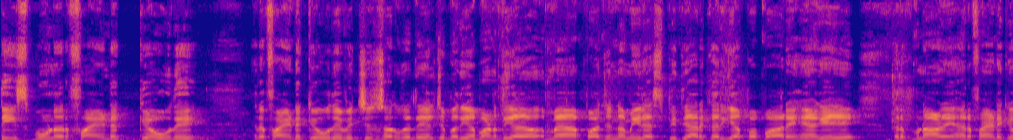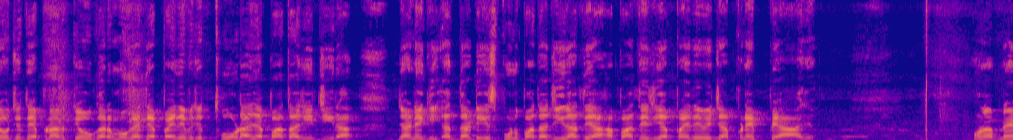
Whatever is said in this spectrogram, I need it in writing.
ਟੀਸਪੂਨ ਰਿਫਾਇੰਡ ਘਿਓ ਦੇ ਰਿਫਾਇੰਡ ਘਿਓ ਦੇ ਵਿੱਚ ਸਰ੍ਹੋਂ ਦੇ ਤੇਲ 'ਚ ਵਧੀਆ ਬਣਦੀ ਆ। ਮੈਂ ਆਪਾਂ ਅੱਜ ਨਵੀਂ ਰੈਸਪੀ ਤਿਆਰ ਕਰੀ ਆ, ਆਪਾਂ ਪਾ ਰਹੇ ਹਾਂਗੇ ਬਣਾ ਰਹੇ ਹਾਂ ਰਿਫਾਇੰਡ ਘਿਓ 'ਚ ਅਤੇ ਆਪਣਾ ਘਿਓ ਗਰਮ ਹੋ ਗਿਆ ਅਤੇ ਆਪਾਂ ਇਹਦੇ ਵਿੱਚ ਥੋੜ੍ਹਾ ਜਿਹਾ ਪਾਤਾ ਜੀ ਜੀਰਾ, ਜਾਣੀ ਕਿ ਅੱਧਾ ਟੀਸਪੂਨ ਪਾਤਾ ਜੀਰਾ ਅਤੇ ਆਹ ਪਾਤੇ ਜੀ ਆਪਾਂ ਇਹਦੇ ਵਿੱਚ ਆਪਣੇ ਪਿਆਜ਼। ਹੁਣ ਆਪਣੇ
